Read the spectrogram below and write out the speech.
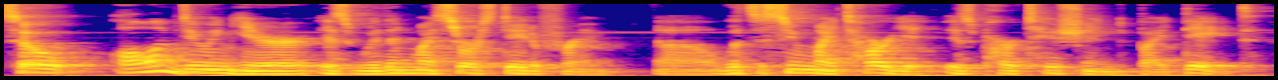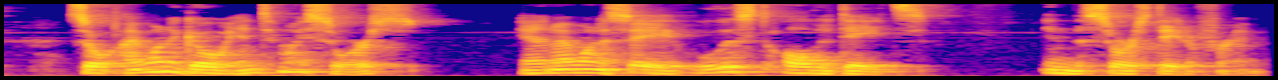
So all I'm doing here is within my source data frame. Uh, let's assume my target is partitioned by date. So I want to go into my source and I want to say list all the dates in the source data frame.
